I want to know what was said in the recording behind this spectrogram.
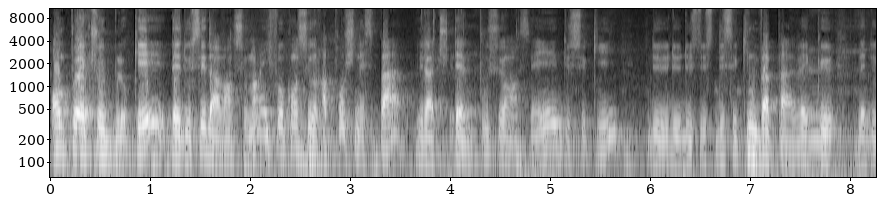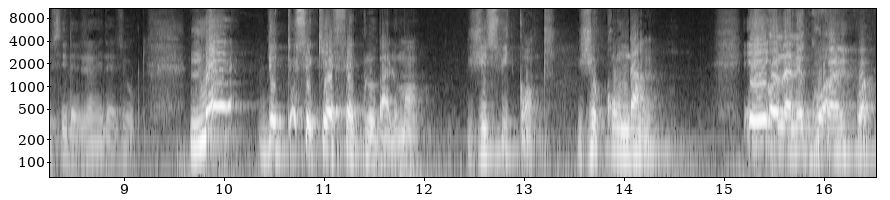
On peut être bloqué des dossiers d'avancement. Il faut qu'on se rapproche, n'est-ce pas, de la tutelle pour se renseigner de ce qui, de, de- de ce- de ce qui ne va pas avec euh, les dossiers des uns et des autres. Mais de tout ce qui est fait globalement, je suis contre. Je condamne. Et Condamné quoi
